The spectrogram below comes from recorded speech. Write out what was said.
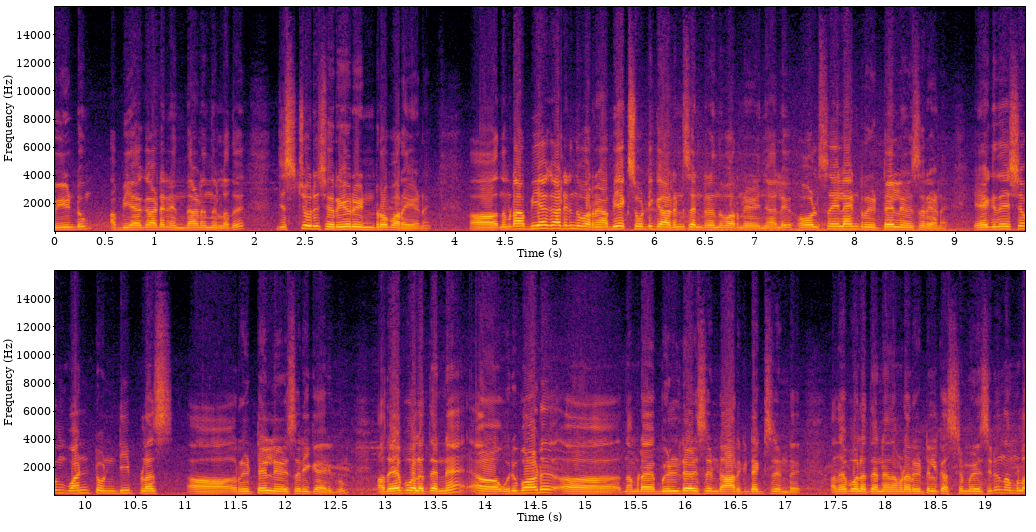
വീണ്ടും അബിയ ഗാർഡൻ എന്താണെന്നുള്ളത് ജസ്റ്റ് ഒരു ചെറിയൊരു ഇൻട്രോ പറയാണ്. നമ്മുടെ അബിയ ഗാർഡൻ എന്ന് പറഞ്ഞാൽ അബിയ എക്സോട്ടിക് ഗാർഡൻ സെന്റർ എന്ന് പറഞ്ഞു കഴിഞ്ഞാൽ ഹോൾസെയിൽ ആൻഡ് റീറ്റെയിൽ നഴ്സറിയാണ് ഏകദേശം വൺ ട്വന്റി പ്ലസ് റീറ്റെയിൽ നഴ്സറിക്കായിരിക്കും അതേപോലെ തന്നെ ഒരുപാട് നമ്മുടെ ബിൽഡേഴ്സ് ഉണ്ട് ആർക്കിടെക്ട്സ് ഉണ്ട്. അതേപോലെ തന്നെ നമ്മുടെ റീറ്റെയിൽ കസ്റ്റമേഴ്സിനും നമ്മൾ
